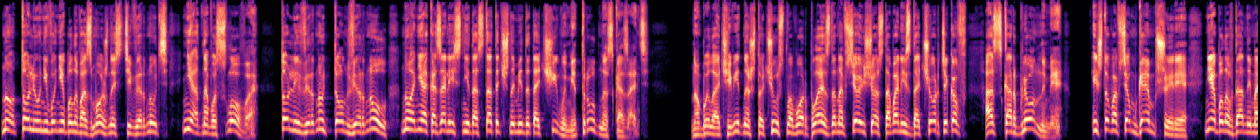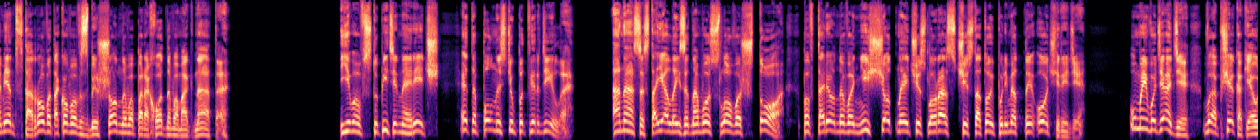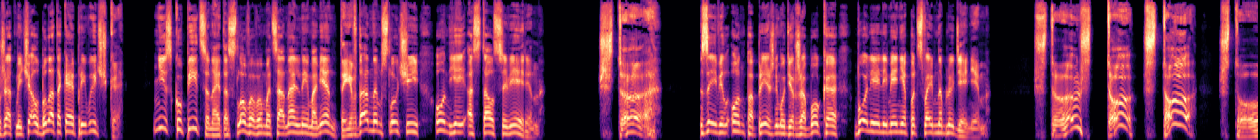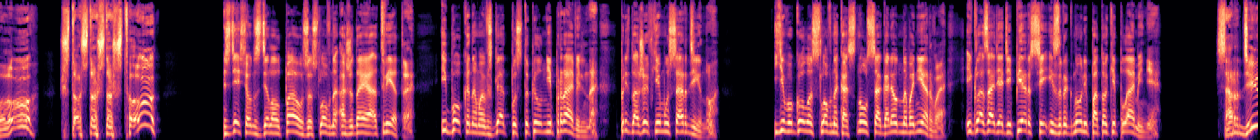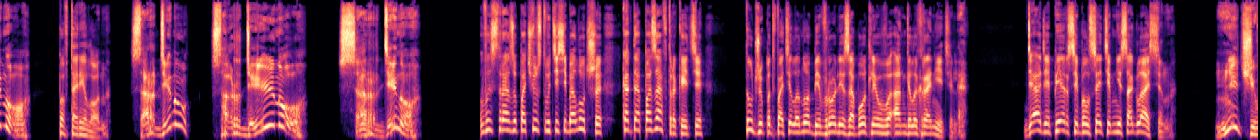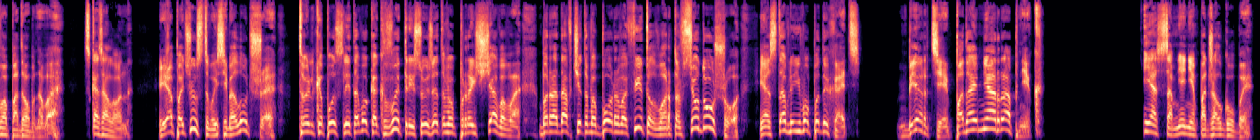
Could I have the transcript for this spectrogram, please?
Но то ли у него не было возможности вернуть ни одного слова, то ли вернуть, то он вернул, но они оказались недостаточно медоточивыми, трудно сказать. Но было очевидно, что чувства вор Плездона все еще оставались до чертиков оскорбленными, и что во всем Гэмпшире не было в данный момент второго такого взбешенного пароходного магната. Его вступительная речь это полностью подтвердила. Она состояла из одного слова «что», повторенного несчетное число раз с частотой пулеметной очереди. У моего дяди вообще, как я уже отмечал, была такая привычка не скупиться на это слово в эмоциональные моменты, и в данном случае он ей остался верен. «Что?» — заявил он, по-прежнему держа Бока более или менее под своим наблюдением. «Что? Что? Что? Что? Что, что, что, что?» Здесь он сделал паузу, словно ожидая ответа, и Бока, на мой взгляд, поступил неправильно, предложив ему сардину. Его голос словно коснулся оголенного нерва, и глаза дяди Перси изрыгнули потоки пламени. «Сардину?» — повторил он. «Сардину? Сардину? Сардину?» «Вы сразу почувствуете себя лучше, когда позавтракаете», тут же подхватила Нобби в роли заботливого ангела-хранителя. Дядя Перси был с этим не согласен. «Ничего подобного», — сказал он. «Я почувствую себя лучше, только после того, как вытрясу из этого прыщавого, бородавчатого Борова Фитлворта всю душу и оставлю его подыхать. Берти, подай мне арапник!» Я с сомнением поджал губы.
